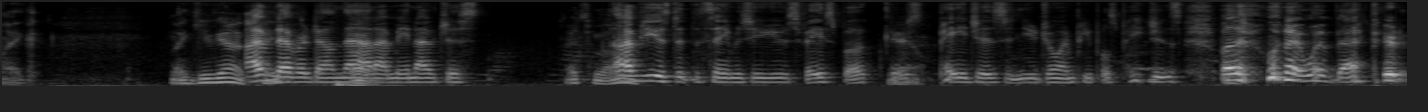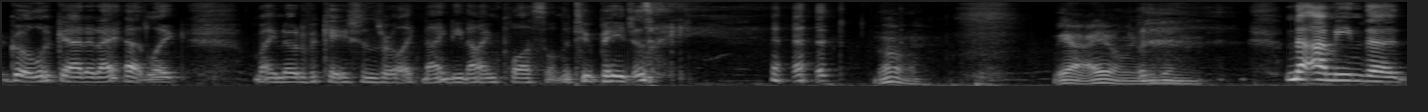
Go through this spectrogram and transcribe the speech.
like like you got. I've never done that. I mean, I've just That's I've used it the same as you use Facebook. There's pages, and you join people's pages. But when I went back there to go look at it, I had like my notifications were like 99 plus on the two pages. I. Oh. Yeah, I don't even. No, I mean the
